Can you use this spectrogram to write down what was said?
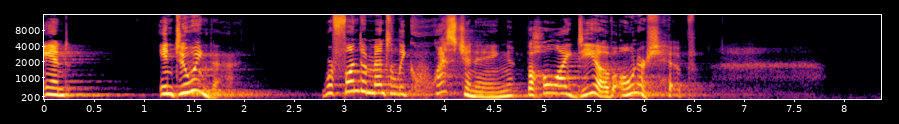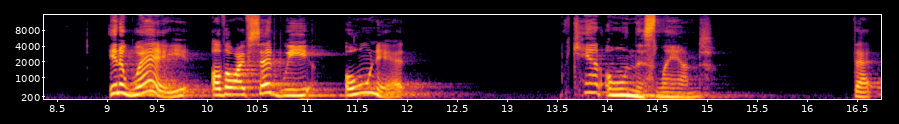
And in doing that, we're fundamentally questioning the whole idea of ownership. In a way, although I've said we own it, we can't own this land that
